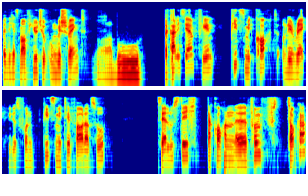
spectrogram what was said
bin ich jetzt mal auf YouTube umgeschwenkt. Oh, buh. Da kann ich sehr empfehlen, Pizmeet kocht und die React-Videos von Pizmeet TV dazu. Sehr lustig. Da kochen äh, fünf Zocker.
